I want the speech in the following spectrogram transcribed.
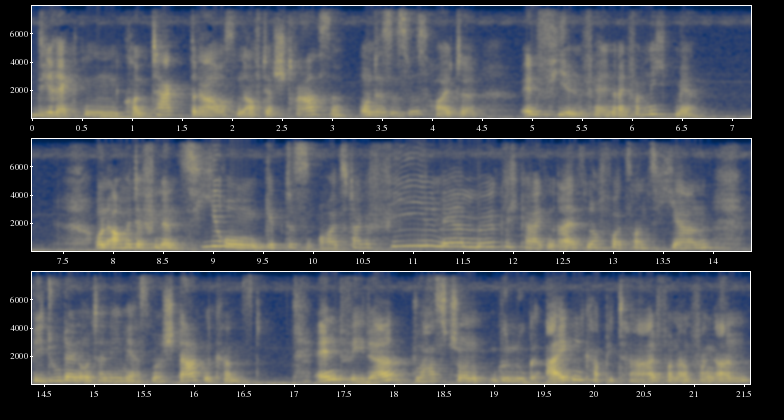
direkten Kontakt draußen auf der Straße. Und das ist es heute in vielen Fällen einfach nicht mehr. Und auch mit der Finanzierung gibt es heutzutage viel mehr Möglichkeiten als noch vor 20 Jahren, wie du dein Unternehmen erstmal starten kannst. Entweder du hast schon genug Eigenkapital von Anfang an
